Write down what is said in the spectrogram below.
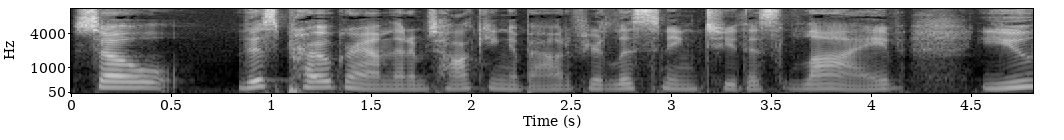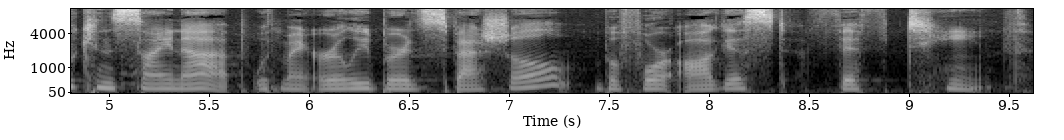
So, this program that I'm talking about, if you're listening to this live, you can sign up with my early bird special before August 15th.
